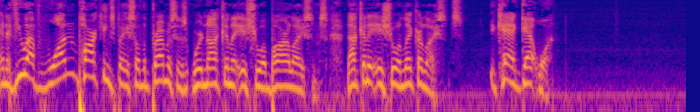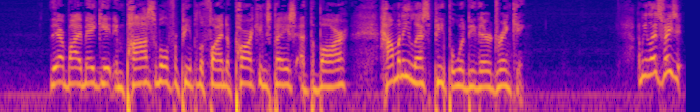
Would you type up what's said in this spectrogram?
and if you have one parking space on the premises, we're not going to issue a bar license, not going to issue a liquor license. You can't get one. Thereby making it impossible for people to find a parking space at the bar. How many less people would be there drinking? I mean, let's face it.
